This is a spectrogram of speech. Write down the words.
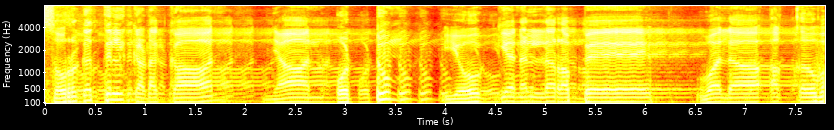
സ്വർഗത്തിൽ കടക്കാൻ ഞാൻ ഒട്ടും യോഗ്യനല്ല റബ്ബേ വല അക്വ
